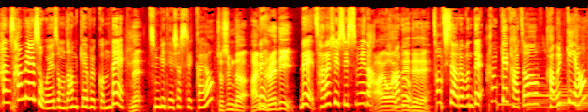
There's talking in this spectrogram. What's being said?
한 3회에서 5회 정도 함께 해볼 건데 네. 준비되셨을까요? 좋습니다. I'm 네. ready. 네, 잘하실 수 있습니다. 아유, 바로 네네네. 청취자 여러분들 함께 가져 가 볼게요.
